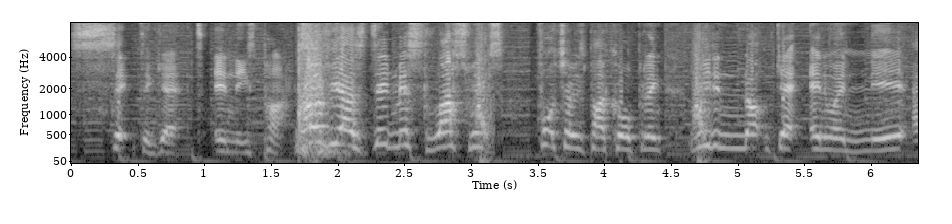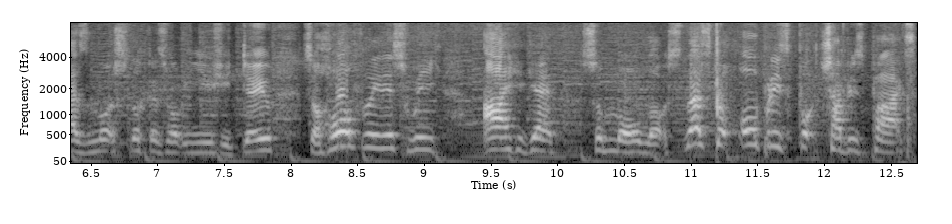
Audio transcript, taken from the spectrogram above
sick to get in these packs. Now, if you guys did miss last week's FUT Champions pack opening. We did not get anywhere near as much luck as what we usually do. So hopefully this week I can get some more luck. So let's go open these FUT Champions packs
